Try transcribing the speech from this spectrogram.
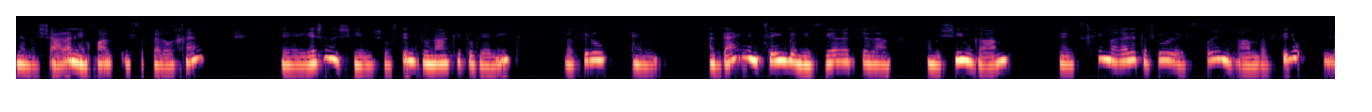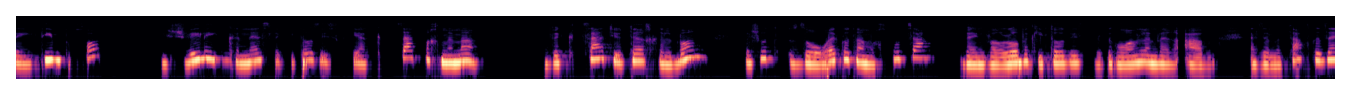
למשל, אני יכולה לספר לכם, יש אנשים שעושים תזונה קטוגנית ואפילו הם עדיין נמצאים במסגרת של ה-50 גרם, והם צריכים לרדת אפילו ל-20 גרם ואפילו לעיתים פחות, בשביל להיכנס ל ketosis, כי הקצת פחמימה וקצת יותר חלבון פשוט זורק אותם החוצה, והם כבר לא בקיטוזיס, וזה גורם להם לרעב. אז במצב כזה,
